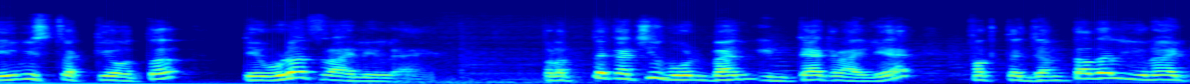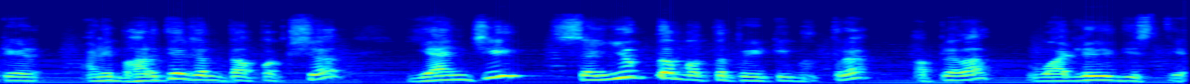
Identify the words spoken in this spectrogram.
तेवीस टक्के होतं. तेवढंच राहिलेलं आहे. प्रत्येकाची वोट बँक इंटॅक्ट राहिली आहे. फक्त जनता दल युनायटेड आणि भारतीय जनता पक्ष यांची संयुक्त मतपेटी मात्र आपल्याला वाढलेली दिसते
